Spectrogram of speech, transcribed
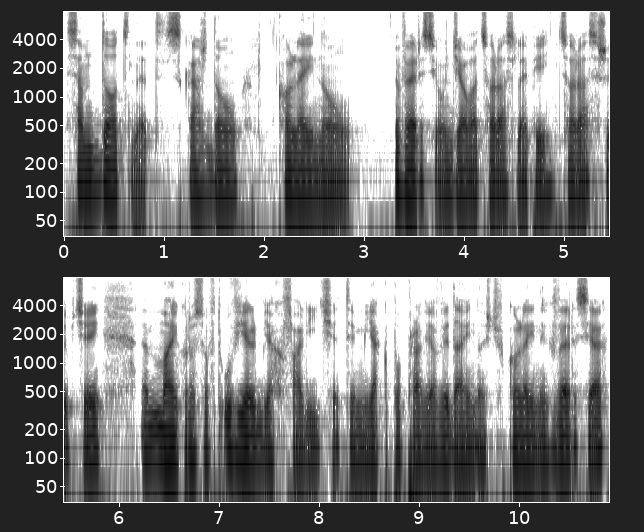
sam .NET z każdą kolejną wersją działa coraz lepiej, coraz szybciej. Microsoft uwielbia chwalić się tym, jak poprawia wydajność w kolejnych wersjach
